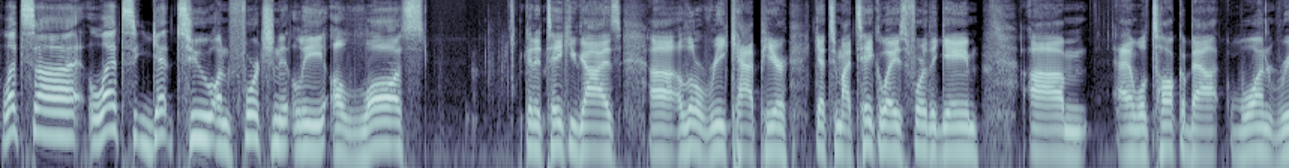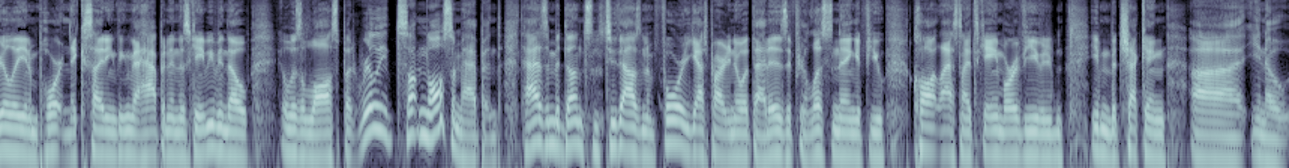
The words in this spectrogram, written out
let's uh let's get to unfortunately a loss going to take you guys uh, a little recap here get to my takeaways for the game um, and we'll talk about one really important, exciting thing that happened in this game, even though it was a loss. But really, something awesome happened. That hasn't been done since 2004. You guys probably know what that is if you're listening, if you caught last night's game, or if you've even been checking, uh, you know,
